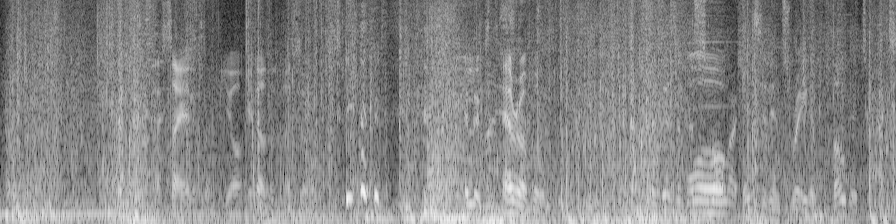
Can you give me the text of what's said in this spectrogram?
I say it looks like a yacht, it doesn't at all. it looks terrible. Because of the Whoa. smaller incidence rate of boat attacks,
